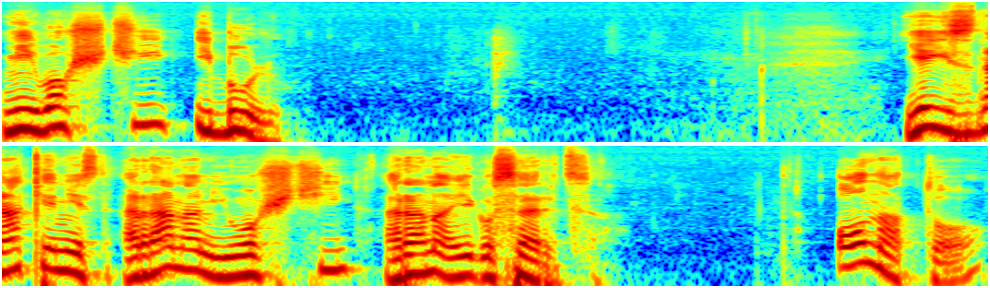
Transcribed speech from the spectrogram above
miłości i bólu. Jej znakiem jest rana miłości, rana jego serca. Ona to,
